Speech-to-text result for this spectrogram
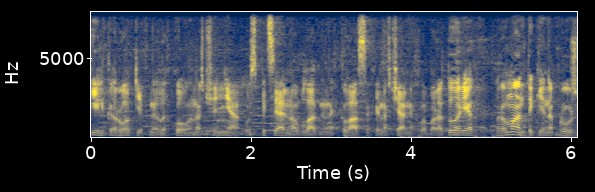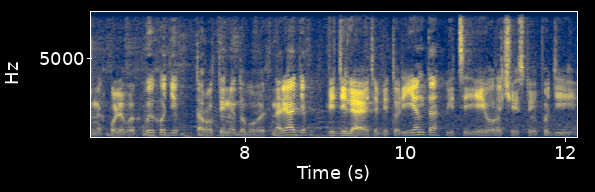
кілька років нелегкого навчання у спеціально обладнаних класах і навчальних лабораторіях, романтики напружених польових виходів та рутини добових нарядів відділяють абітурієнта від цієї урочистої події.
